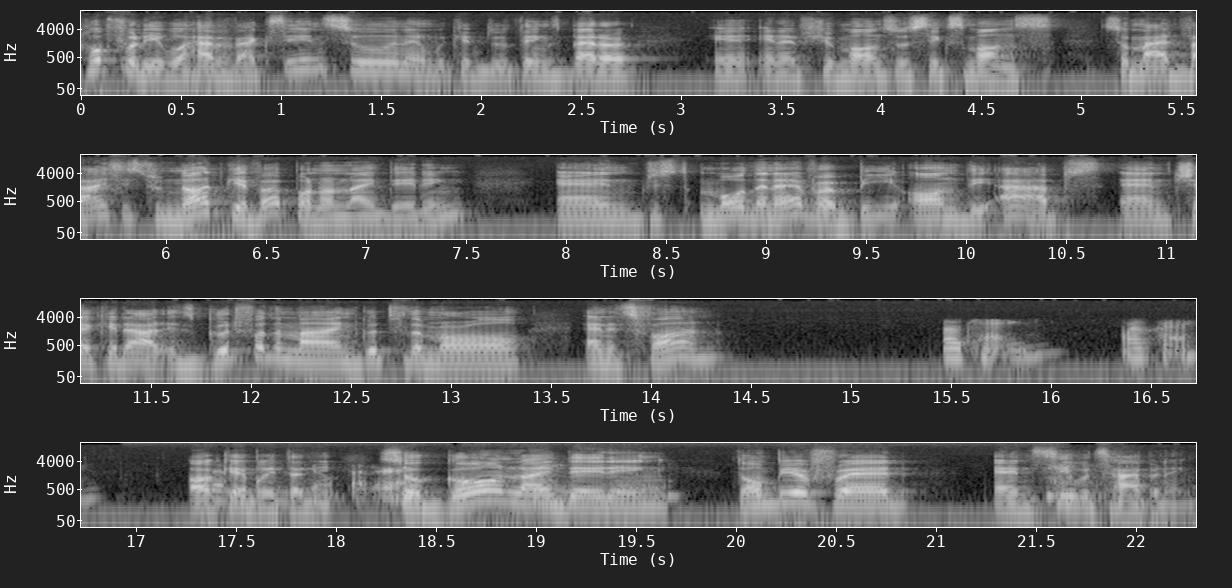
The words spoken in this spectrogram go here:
hopefully, we'll have a vaccine soon and we can do things better in, in a few months or six months. So my advice is to not give up on online dating and just more than ever be on the apps and check it out. It's good for the mind, good for the moral, and it's fun. Okay. Okay. Okay, Brittany. So go online Thank dating. you. Don't be afraid and see what's happening.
